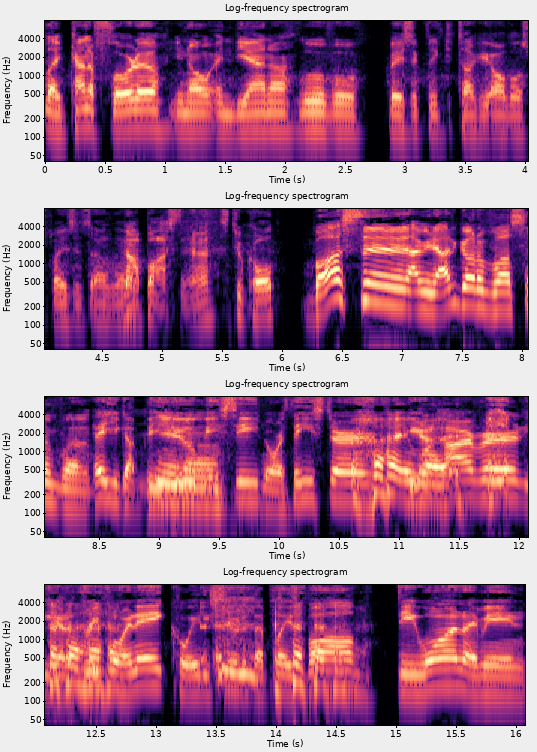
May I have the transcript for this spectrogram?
like kind of Florida, you know, Indiana, Louisville, basically Kentucky, all those places out there. Not Boston, huh? It's too cold. Boston. I mean, I'd go to Boston, but Hey, you got BU, You know. BC, Northeastern. Right, you got but- Harvard. You got a 3.8 Kuwaiti student that plays ball. D1. I mean,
